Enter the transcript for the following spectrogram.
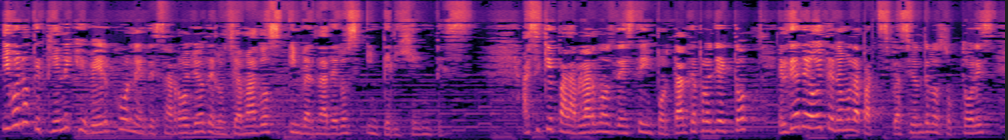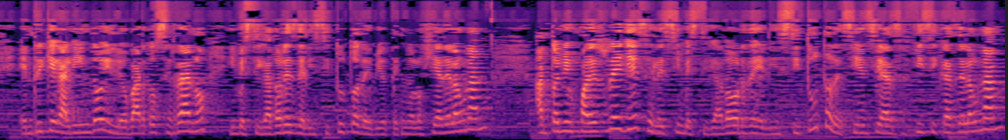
y bueno, que tiene que ver con el desarrollo de los llamados invernaderos inteligentes. Así que para hablarnos de este importante proyecto, el día de hoy tenemos la participación de los doctores Enrique Galindo y Leobardo Serrano, investigadores del Instituto de Biotecnología de la UNAM, Antonio Juárez Reyes, él es investigador del Instituto de Ciencias Físicas de la UNAM,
